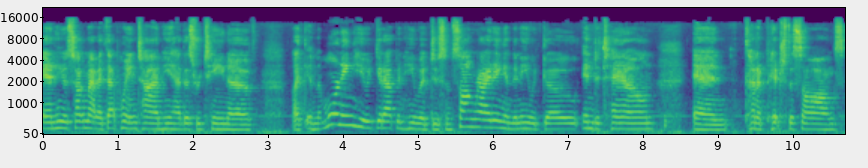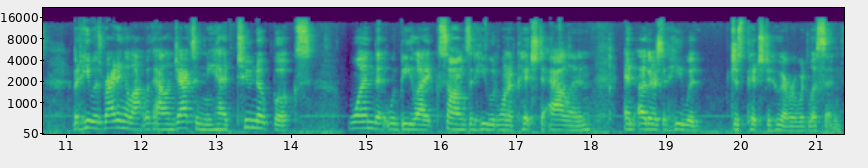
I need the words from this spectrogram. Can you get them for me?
And he was talking about at that point in time, he had this routine of like in the morning, he would get up and he would do some songwriting and then he would go into town and kind of pitch the songs. But he was writing a lot with Alan Jackson and he had two notebooks one that would be like songs that he would want to pitch to Alan, and others that he would just pitch to whoever would listen.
